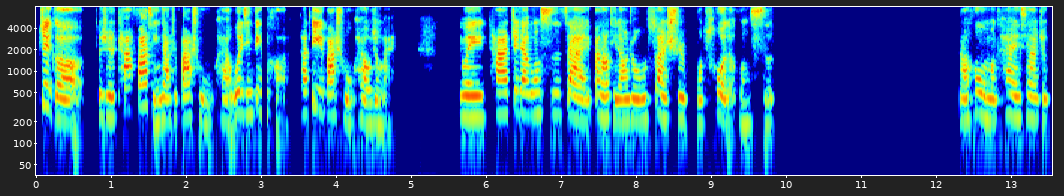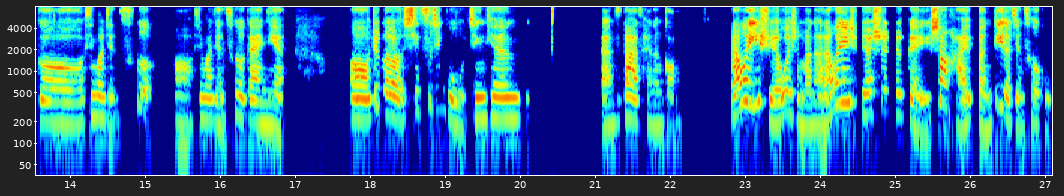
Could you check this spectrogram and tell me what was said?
这个就是它发行价是八十五块，我已经定好了，它低于八十五块我就买，因为它这家公司在半导体当中算是不错的公司。然后我们看一下这个新冠检测啊，新冠检测概念，呃，这个新次新股今天胆子大才能搞。蓝卫医学为什么呢？蓝卫医学是给上海本地的检测股，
